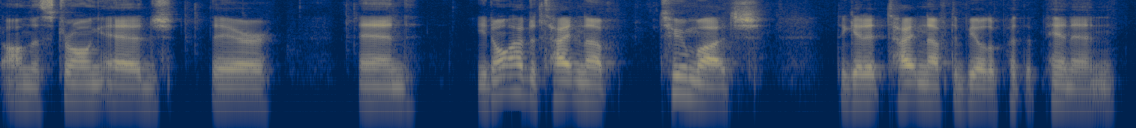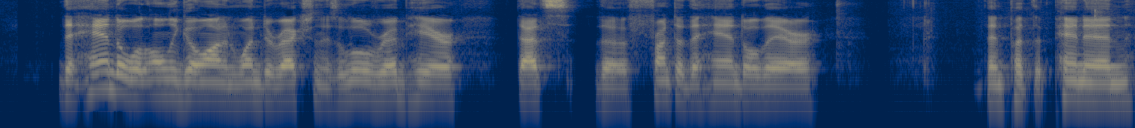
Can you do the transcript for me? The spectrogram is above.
on the strong edge there and you don't have to tighten up too much to get it tight enough to be able to put the pin in. The handle will only go on in one direction. There's a little rib here. That's the front of the handle there. Then put the pin in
